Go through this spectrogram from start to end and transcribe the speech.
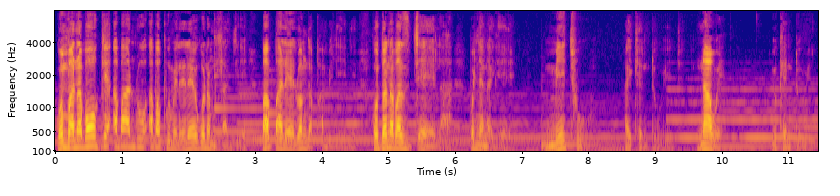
Ngombana bonke abantu abaphumeleleko namhlanje babhalelwa ngaphambilini kodwana bazitshela bonyana-ke me too i can do it. Nawe you can do it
